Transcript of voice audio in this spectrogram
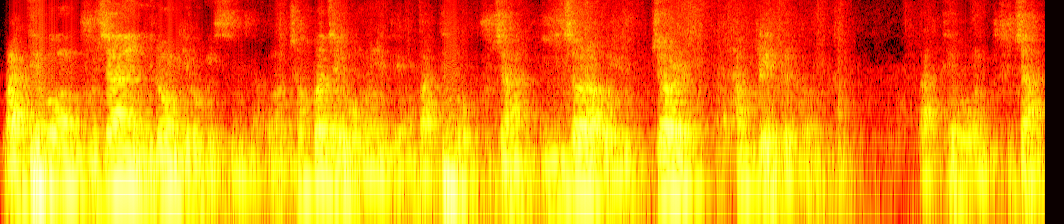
마태복음 9장에 이런 기록이 있습니다. 오늘 첫 번째 부분인데요. 마태복음 9장 2절하고 6절 함께 읽을 겁니다. 마태복음 9장.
